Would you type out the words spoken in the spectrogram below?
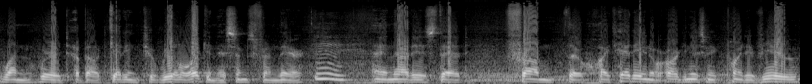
one word about getting to real organisms from there, mm. and that is that from the Whiteheadian or organismic point of view,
